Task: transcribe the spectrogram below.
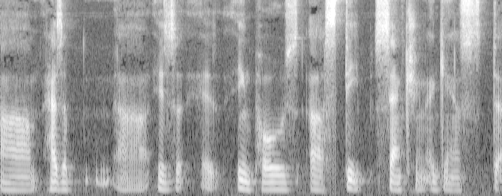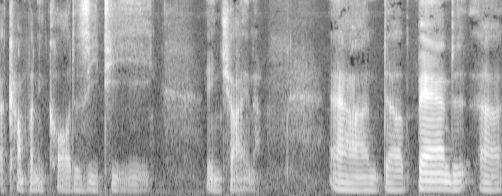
um, has a uh, is, is imposed a steep sanction against a company called ZTE in China and uh, banned uh,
